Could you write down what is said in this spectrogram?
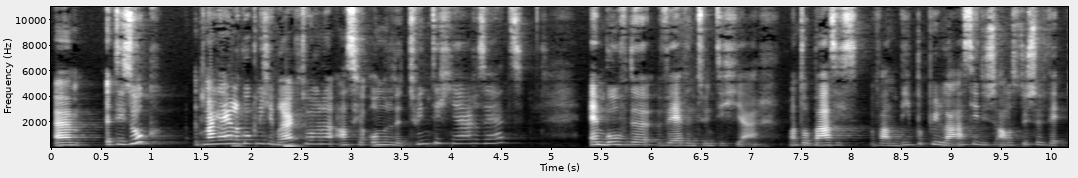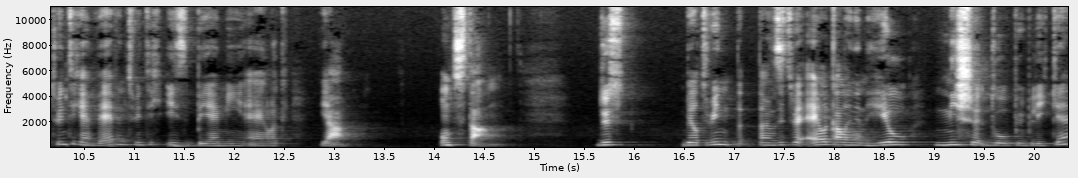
Um, het, is ook, het mag eigenlijk ook niet gebruikt worden als je onder de 20 jaar bent en boven de 25 jaar. Want op basis van die populatie, dus alles tussen 20 en 25, is BMI eigenlijk ja, ontstaan. Dus beeld dan zitten we eigenlijk al in een heel niche doelpubliek. Hè?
